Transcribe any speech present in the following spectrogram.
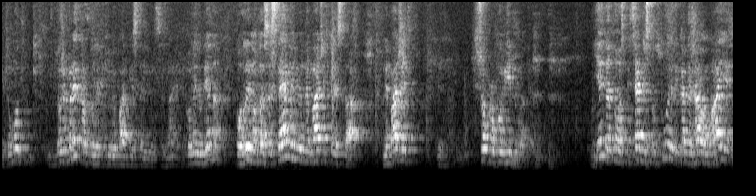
І тому дуже прикро, коли такі випадки стаються, знаєте, коли людина поглинута системою, не бачить Христа, не бачить, е, що проповідувати. Є для того спеціальні структури, яка держава має.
